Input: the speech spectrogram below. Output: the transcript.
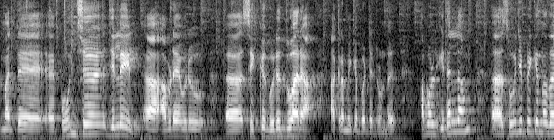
മറ്റേ പൂഞ്ച് ജില്ലയിൽ അവിടെ ഒരു സിഖ് ഗുരുദ്വാര ആക്രമിക്കപ്പെട്ടിട്ടുണ്ട്. അപ്പോൾ ഇതെല്ലാം സൂചിപ്പിക്കുന്നത്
